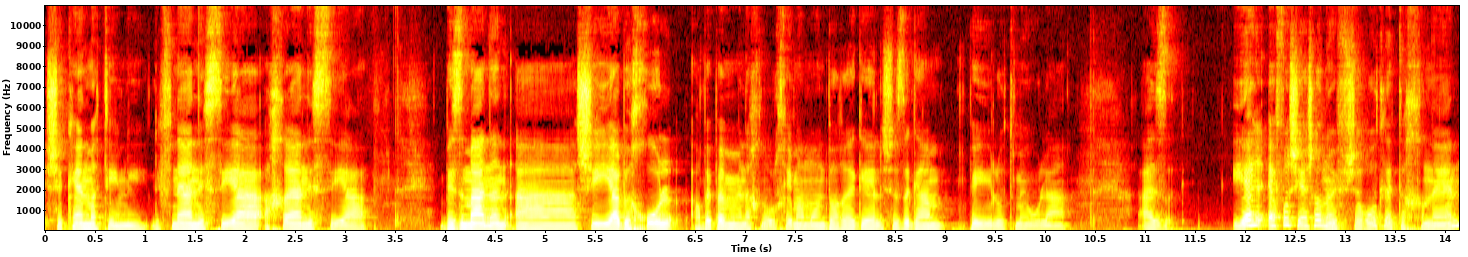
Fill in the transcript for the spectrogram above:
שכן מתאים לי, לפני הנסיעה, אחרי הנסיעה. בזמן השהייה בחו"ל, הרבה פעמים אנחנו הולכים המון ברגל, שזה גם פעילות מעולה. אז איפה שיש לנו אפשרות לתכנן,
